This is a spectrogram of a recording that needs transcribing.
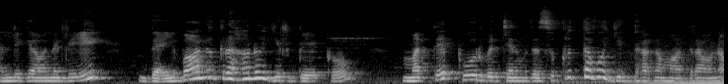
ಅಲ್ಲಿಗೆ ಅವನಲ್ಲಿ ದೈವಾನುಗ್ರಹನೂ ಇರಬೇಕು. ಮತ್ತು ಪೂರ್ವ ಜನ್ಮದ ಸುಕೃತವೂ ಇದ್ದಾಗ ಮಾತ್ರ ಅವನು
